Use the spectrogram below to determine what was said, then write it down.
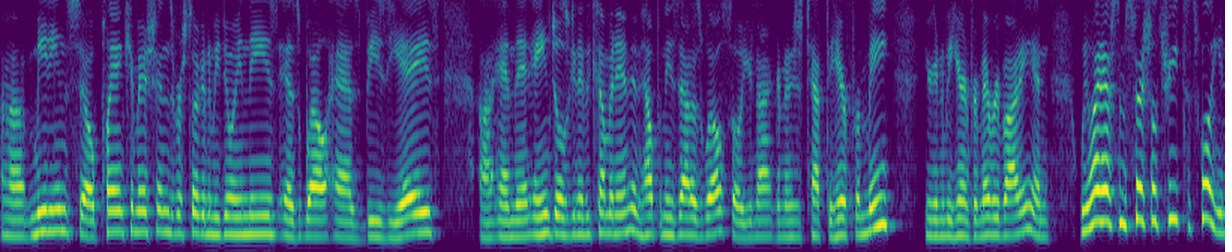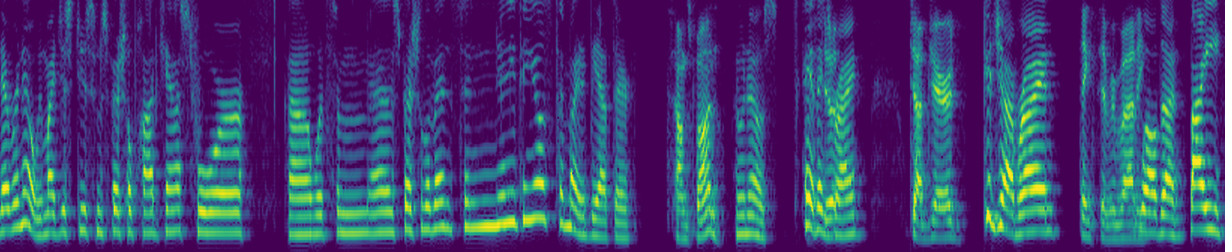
uh. So plan commissions, we're still going to be doing these as well as BZAs. Uh, and then Angel's going to be coming in and helping these out as well. So you're not going to just have to hear from me. You're going to be hearing from everybody. And we might have some special treats as well. You never know. We might just do some special podcasts for uh, with some uh, special events and anything else that might be out there. Sounds fun. Who knows? Hey, thanks, do it. Ryan. Good job, Jared. Good job, Ryan. Thanks, everybody. Well done. Bye.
